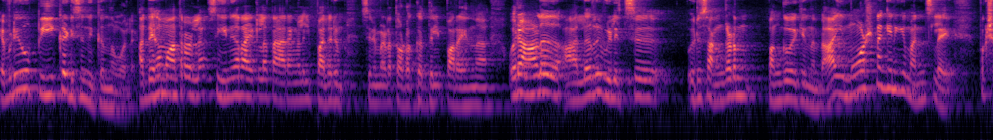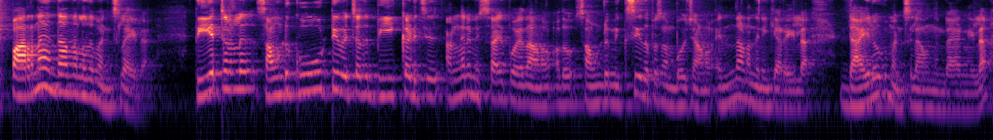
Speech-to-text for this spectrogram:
എവിടെയോ പീക്കടിച്ച് നിൽക്കുന്ന പോലെ. അദ്ദേഹം മാത്രമല്ല സീനിയർ ആയിട്ടുള്ള താരങ്ങളിൽ പലരും സിനിമയുടെ തുടക്കത്തിൽ പറയുന്ന ഒരാൾ അലറി വിളിച്ച് ഒരു സങ്കടം പങ്കുവെക്കുന്നുണ്ട്. ആ ഇമോഷനൊക്കെ എനിക്ക് മനസ്സിലായി. പക്ഷെ പറഞ്ഞത് എന്താണെന്നുള്ളത് മനസ്സിലായില്ല. തിയേറ്ററിൽ സൗണ്ട് കൂട്ടി വെച്ച് അത് പീക്കടിച്ച് അങ്ങനെ മിസ്സായി പോയതാണോ? അതോ സൗണ്ട് മിക്സ് ചെയ്തപ്പോൾ സംഭവിച്ചാണോ? എന്താണെന്ന് എനിക്കറിയില്ല. ഡയലോഗ് മനസ്സിലാവുന്നുണ്ടായിരുന്നില്ല.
